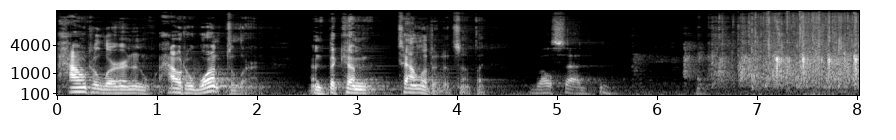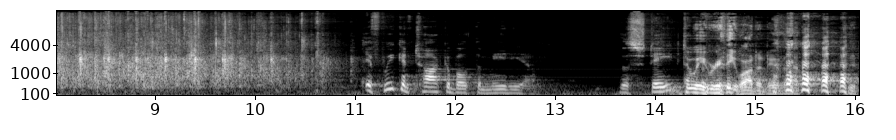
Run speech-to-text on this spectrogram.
how to learn and how to want to learn and become talented at something. Well said. If we can talk about the media, the state. Do we really want to do that?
